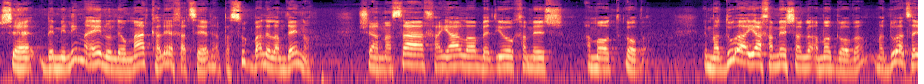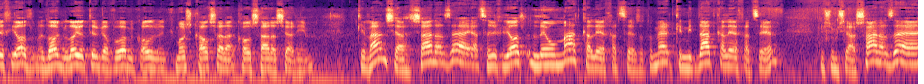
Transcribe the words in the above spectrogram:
שבמילים האלו לעומת קלי החצר, הפסוק בא ללמדנו שהמסך היה לו בדיוק חמש אמות גובה. ומדוע היה חמש אמות גובה? מדוע צריך להיות לא, לא יותר גבוה מכל, כמו כל שאר, כל שאר השערים? כיוון שהשער הזה היה צריך להיות לעומת קלי החצר, זאת אומרת כמידת קלי החצר, משום שהשער הזה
